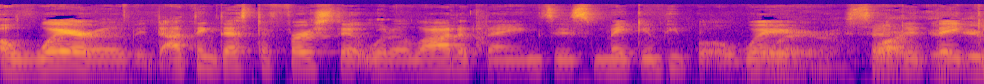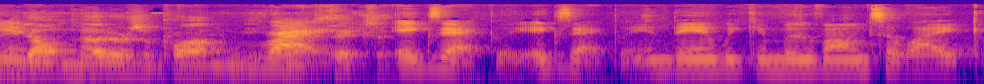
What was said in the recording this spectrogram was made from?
aware of it. I think that's the first step with a lot of things is making people aware, Aware. so Right. that they if, can if you don't know there's a problem, you right can't fix it. exactly exactly and then we can move on to like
